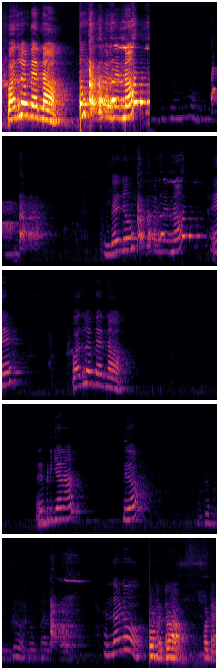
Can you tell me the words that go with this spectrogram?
വാതിൽ തുറന്നേരണോ എന്തായാലും തുറന്നേരണോ ഏ? വാതിൽ തുറന്നേരണോ അതിനെ പിടിക്കാനാ ലിയോ എന്താണോ? ഓട്ടെ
